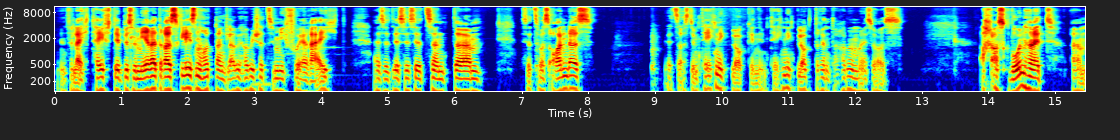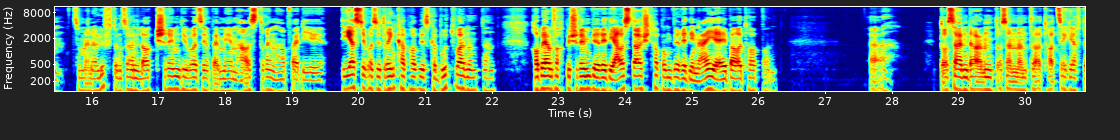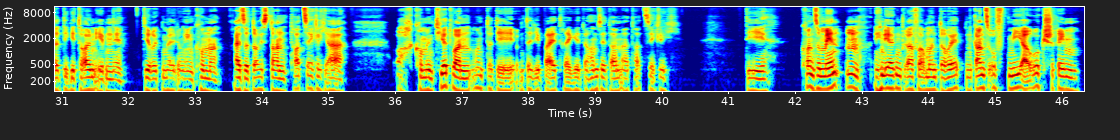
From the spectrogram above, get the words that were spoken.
wenn vielleicht Hälfte ein bisschen mehr draus gelesen hat, dann glaube ich, habe ich schon ziemlich viel erreicht. Also das ist jetzt, ein, ähm, ist jetzt was anderes. Jetzt aus dem Technikblock, in dem Technikblock drin, da habe ich mal so aus, ach, aus Gewohnheit ähm, zu meiner Lüftungsanlage geschrieben, die was ich bei mir im Haus drin habe, weil die die erste, was ich drin gehabt habe, ist kaputt worden und dann habe ich einfach beschrieben, wie ich die austauscht habe und wie ich die neue eingebaut habe und äh, da sind dann, da sind dann da tatsächlich auf der digitalen Ebene die Rückmeldungen gekommen. Also da ist dann tatsächlich auch ach, kommentiert worden unter die, unter die Beiträge. Da haben sie dann auch tatsächlich die Konsumenten in irgendeiner Form unterhalten. Ganz oft mir auch geschrieben,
